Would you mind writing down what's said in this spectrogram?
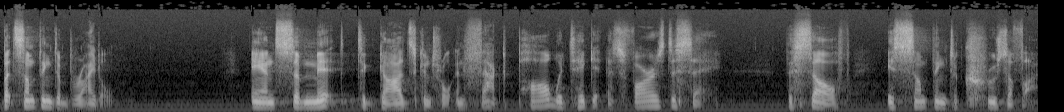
but something to bridle and submit to God's control. In fact, Paul would take it as far as to say the self is something to crucify.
